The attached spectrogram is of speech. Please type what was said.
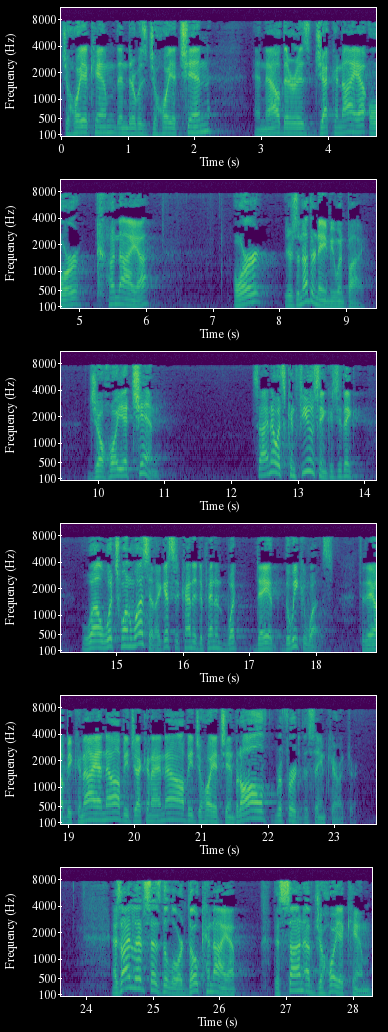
Jehoiakim, then there was Jehoiachin, and now there is Jeconiah or Coniah, or there's another name he went by, Jehoiachin. So I know it's confusing because you think, well, which one was it? I guess it kind of depended what day of the week it was. Today I'll be Coniah, now I'll be Jeconiah, now I'll be Jehoiachin, but all refer to the same character. As I live, says the Lord, though Coniah, the son of Jehoiakim,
